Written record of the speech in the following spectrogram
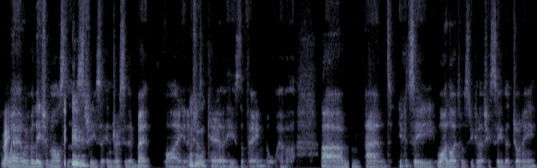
Right. Where with Alicia Masters, she's interested in Ben. Like, you know, she Mhm. doesn't care that he's the thing or whatever. Um, and you could see what I liked was you could actually see that Johnny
